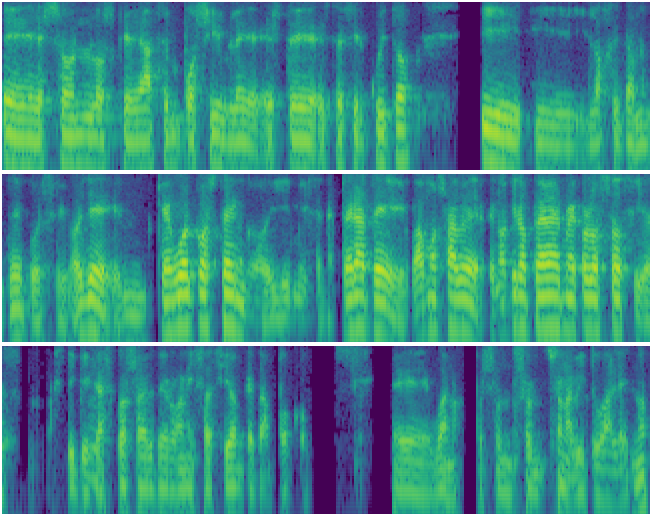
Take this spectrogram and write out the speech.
eh, son los que hacen posible este, este circuito y, y, lógicamente, pues, oye, ¿qué huecos tengo? Y me dicen, espérate, vamos a ver, que no quiero pelearme con los socios. Las típicas cosas de organización que tampoco, eh, bueno, pues son, son, son habituales, ¿no?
